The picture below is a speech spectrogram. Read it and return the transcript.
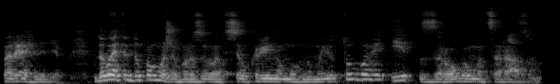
переглядів. Давайте допоможемо розвиватися україномовному Ютубові і зробимо це разом.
